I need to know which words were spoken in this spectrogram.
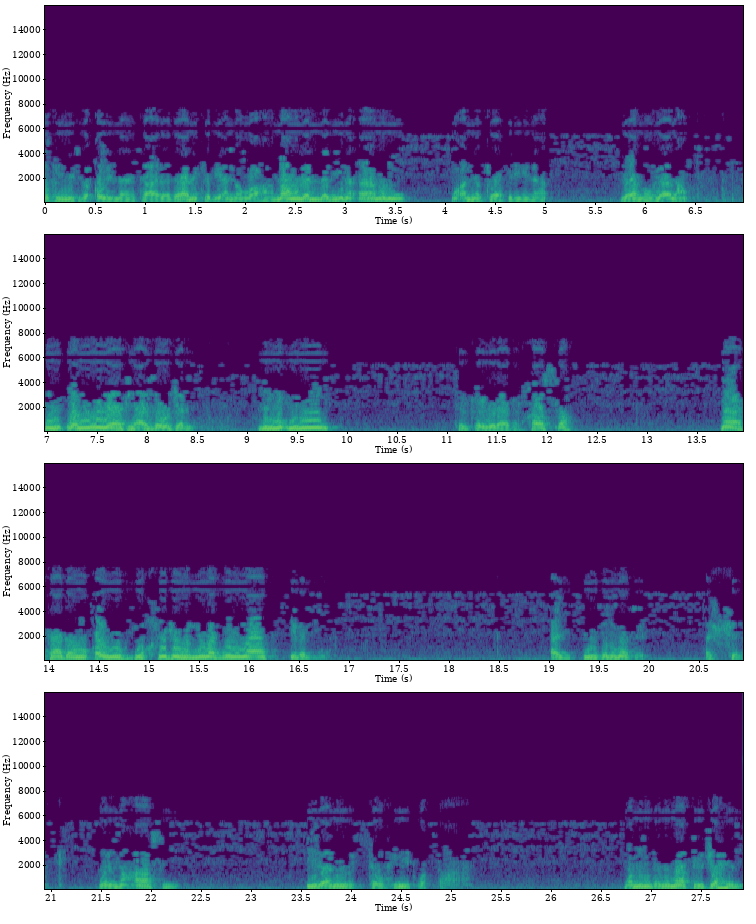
وفي مثل قول الله تعالى ذلك بأن الله مولى الذين آمنوا وأن الكافرين لا مولى لهم. ومن ولايته عز وجل للمؤمنين تلك الولاية الخاصة ما أفاده قوله يخرجهم من الظلمات إلى النور. أي من ظلمات الشرك والمعاصي إلى نور التوحيد والطاعة. ومن ظلمات الجهل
